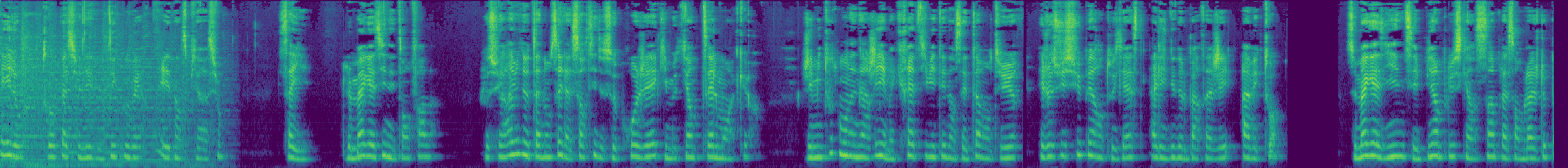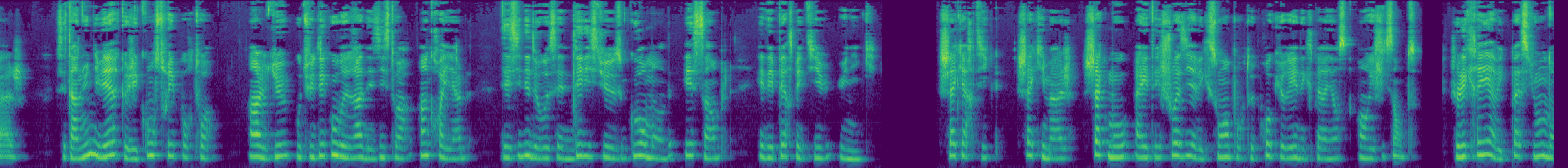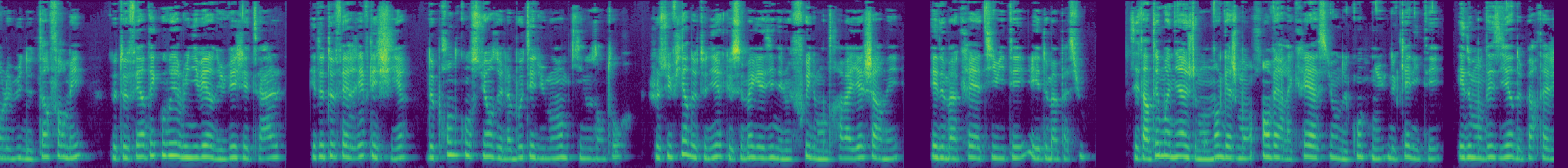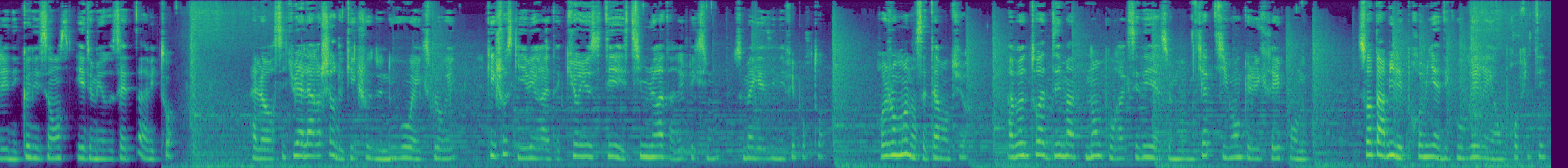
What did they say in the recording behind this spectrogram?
Hello, toi passionné de découverte et d'inspiration. Ça y est, le magazine est enfin là. Je suis ravie de t'annoncer la sortie de ce projet qui me tient tellement à cœur. J'ai mis toute mon énergie et ma créativité dans cette aventure et je suis super enthousiaste à l'idée de le partager avec toi. Ce magazine, c'est bien plus qu'un simple assemblage de pages. C'est un univers que j'ai construit pour toi. Un lieu où tu découvriras des histoires incroyables, des idées de recettes délicieuses, gourmandes et simples, et des perspectives uniques. Chaque article, chaque image, chaque mot a été choisi avec soin pour te procurer une expérience enrichissante. Je l'ai créé avec passion dans le but de t'informer, de te faire découvrir l'univers du végétal et de te faire réfléchir, de prendre conscience de la beauté du monde qui nous entoure. Je suis fière de te dire que ce magazine est le fruit de mon travail acharné et de ma créativité et de ma passion. C'est un témoignage de mon engagement envers la création de contenus de qualité et de mon désir de partager des connaissances et de mes recettes avec toi. Alors si tu es à la recherche de quelque chose de nouveau à explorer, quelque chose qui éveillera ta curiosité et stimulera ta réflexion, ce magazine est fait pour toi. Rejoins-moi dans cette aventure. Abonne-toi dès maintenant pour accéder à ce monde captivant que j'ai créé pour nous. Sois parmi les premiers à découvrir et à en profiter.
